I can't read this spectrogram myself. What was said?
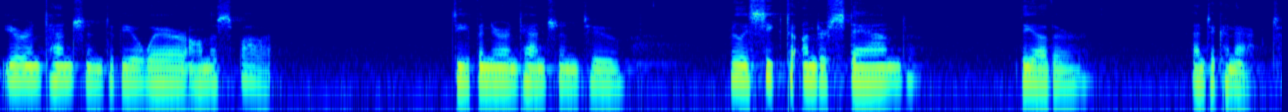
your intention to be aware on the spot. Deepen your intention to really seek to understand the other and to connect.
